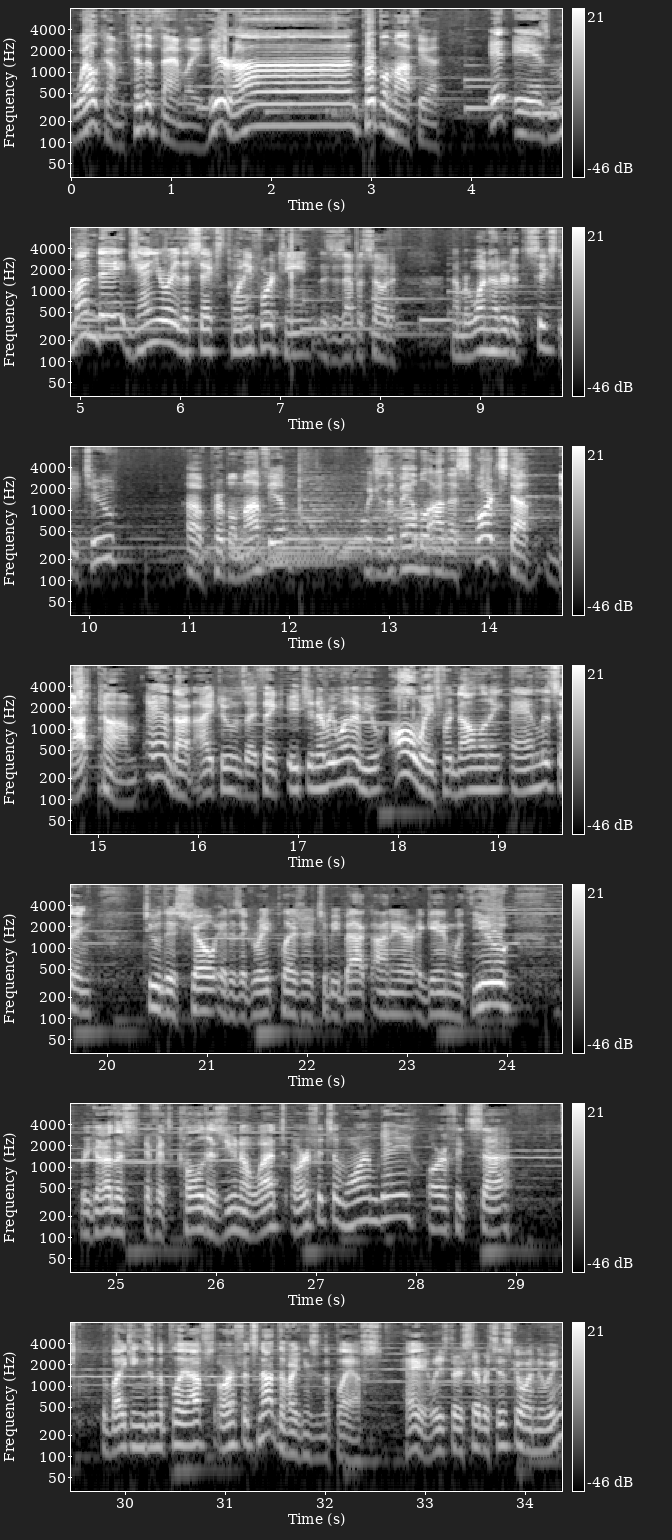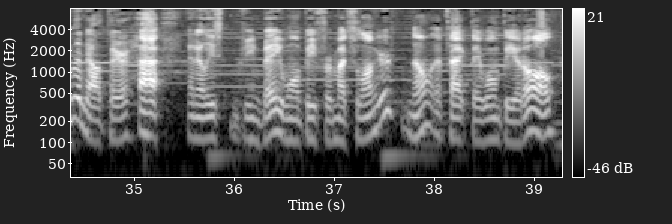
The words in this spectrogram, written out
Welcome to the family here on Purple Mafia. It is Monday, January the 6th, 2014. This is episode number 162 of Purple Mafia, which is available on the sportstuff.com and on iTunes. I thank each and every one of you always for downloading and listening to this show. It is a great pleasure to be back on air again with you, regardless if it's cold as you know what, or if it's a warm day, or if it's uh, the Vikings in the playoffs, or if it's not the Vikings in the playoffs. Hey, at least there's San Francisco and New England out there, and at least Green Bay won't be for much longer. No, in fact, they won't be at all.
